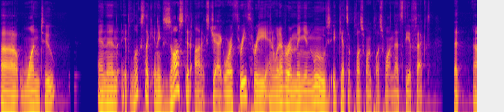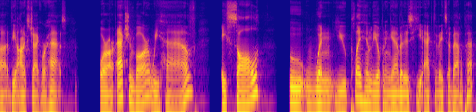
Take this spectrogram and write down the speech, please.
uh, 1 2. And then it looks like an exhausted Onyx Jaguar, 3-3, and whenever a minion moves, it gets a plus 1, plus 1. That's the effect that uh, the Onyx Jaguar has. For our action bar, we have a Saul, who, when you play him, the opening gambit is he activates a battle pet.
